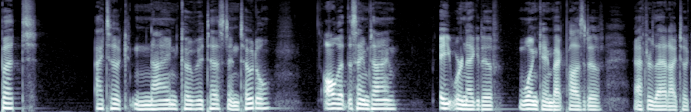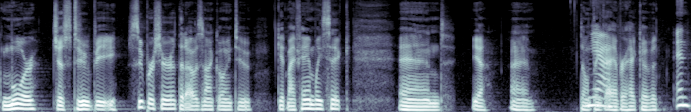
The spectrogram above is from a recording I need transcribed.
But I took nine COVID tests in total, all at the same time. Eight were negative, one came back positive. After that, I took more just to be super sure that I was not going to get my family sick. And yeah, I don't think I ever had COVID. And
